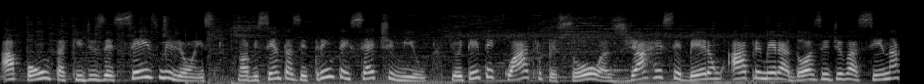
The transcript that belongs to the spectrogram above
aponta que 16 milhões 937 mil e 84 pessoas já receberam a primeira dose de vacina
